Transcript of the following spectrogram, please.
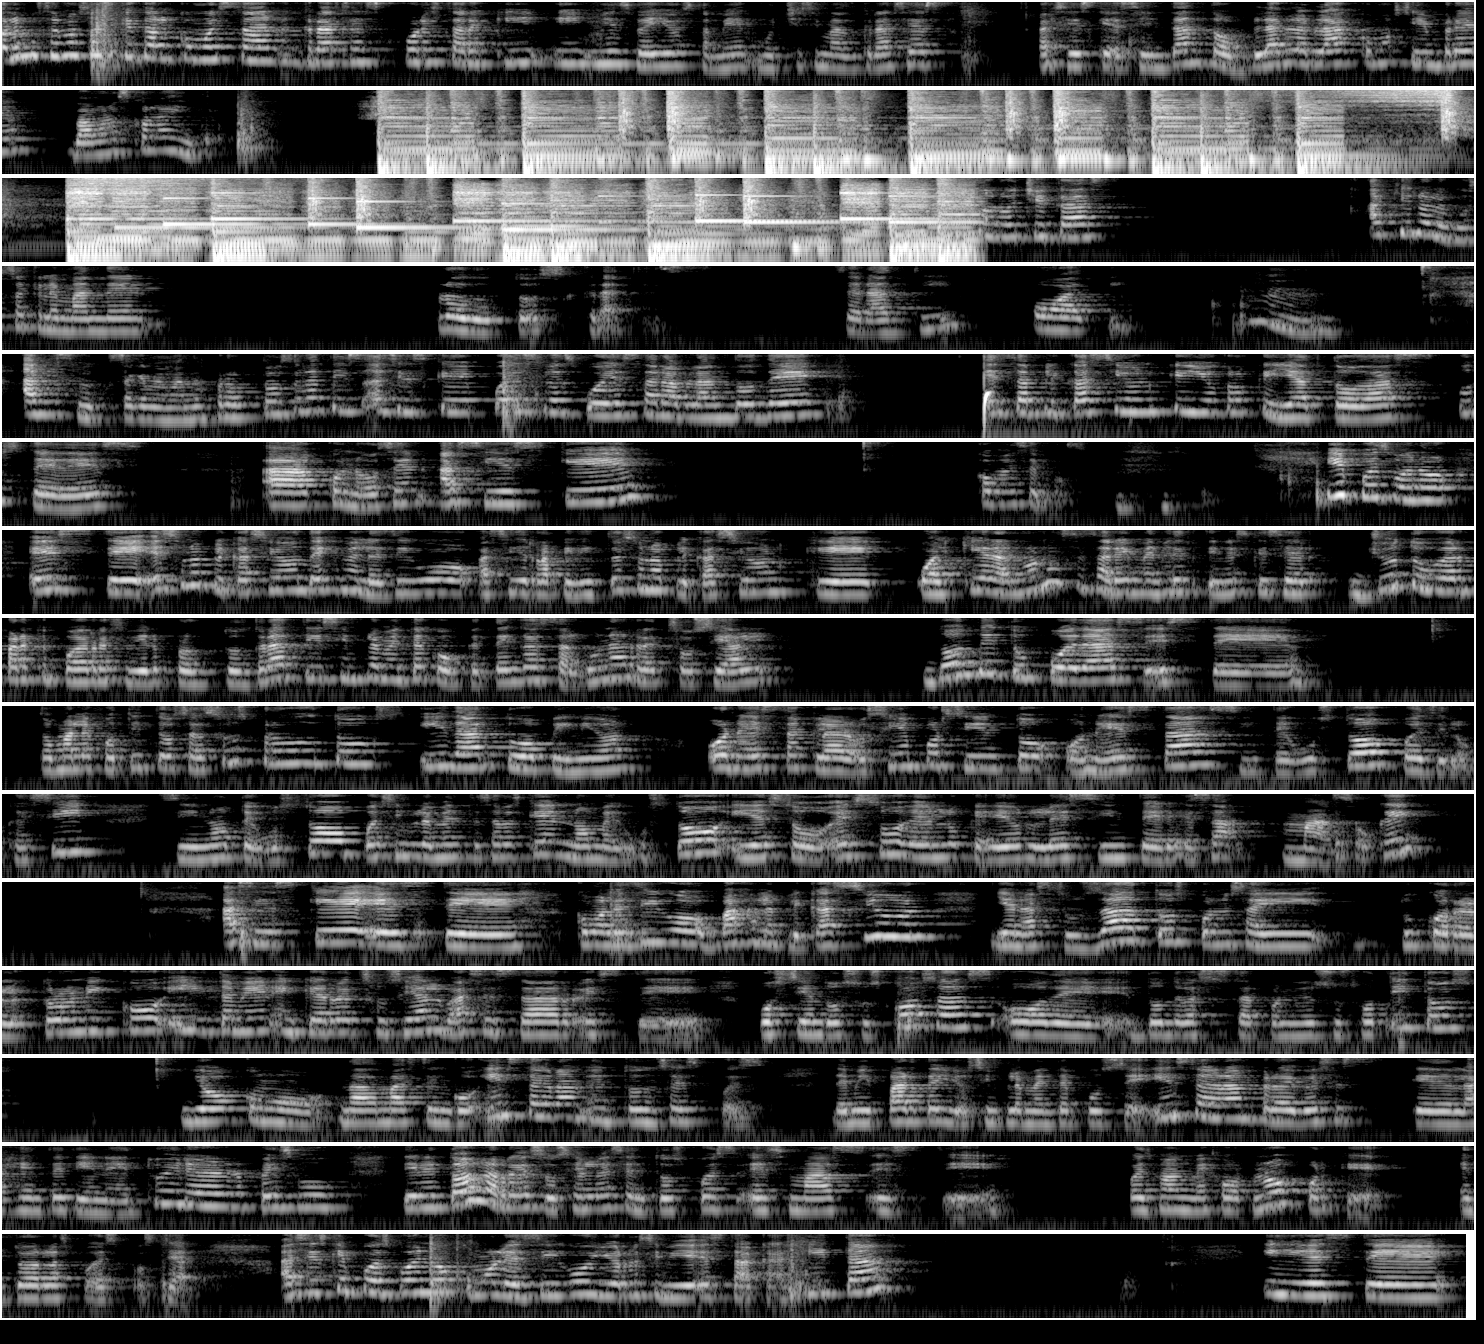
Hola mis hermosos, ¿qué tal? ¿Cómo están? Gracias por estar aquí y mis bellos también, muchísimas gracias. Así es que sin tanto bla bla bla, como siempre, vámonos con la intro. Bueno chicas, ¿a quién no le gusta que le manden productos gratis? ¿Será a ti o a ti? Hmm. A me gusta que me manden productos gratis, así es que pues les voy a estar hablando de esta aplicación que yo creo que ya todas ustedes uh, conocen. Así es que comencemos. Y pues bueno, este es una aplicación, déjenme les digo así rapidito, es una aplicación que cualquiera, no necesariamente tienes que ser youtuber para que puedas recibir productos gratis, simplemente con que tengas alguna red social donde tú puedas este, tomarle fotitos a sus productos y dar tu opinión honesta, claro, 100% honesta. Si te gustó, pues di lo que sí. Si no te gustó, pues simplemente, ¿sabes qué? No me gustó y eso, eso es lo que a ellos les interesa más, ¿ok? Así es que, este, como les digo, baja la aplicación, llenas tus datos, pones ahí tu correo electrónico y también en qué red social vas a estar este, posteando sus cosas o de dónde vas a estar poniendo sus fotitos. Yo como nada más tengo Instagram, entonces pues de mi parte yo simplemente puse Instagram, pero hay veces que la gente tiene Twitter, Facebook, tiene todas las redes sociales, entonces pues es más, este, pues más mejor, ¿no? Porque en todas las puedes postear. Así es que pues bueno, como les digo, yo recibí esta cajita y este,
